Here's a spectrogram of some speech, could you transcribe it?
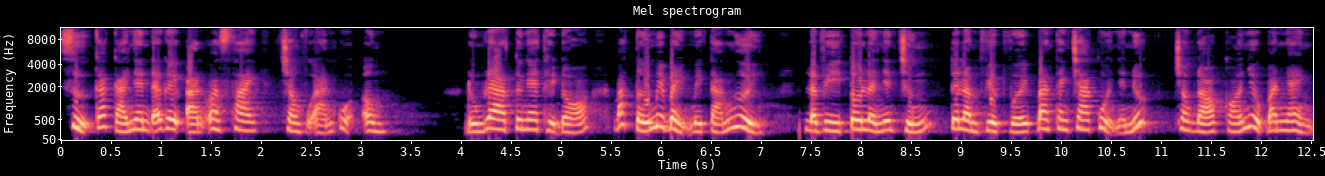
xử các cá nhân đã gây án oan sai trong vụ án của ông. Đúng ra tôi nghe thời đó bắt tới 17-18 người, là vì tôi là nhân chứng, tôi làm việc với ban thanh tra của nhà nước, trong đó có nhiều ban ngành,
